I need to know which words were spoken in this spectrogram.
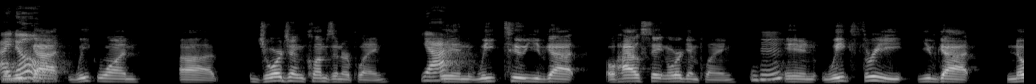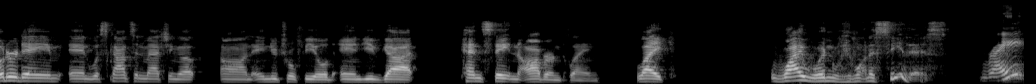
i know we got week one uh, georgia and clemson are playing yeah. In week two, you've got Ohio State and Oregon playing. Mm-hmm. In week three, you've got Notre Dame and Wisconsin matching up on a neutral field, and you've got Penn State and Auburn playing. Like, why wouldn't we want to see this? Right?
